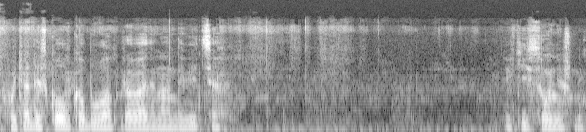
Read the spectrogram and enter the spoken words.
Хоча дисковка була проведена, дивіться. Який соняшник.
